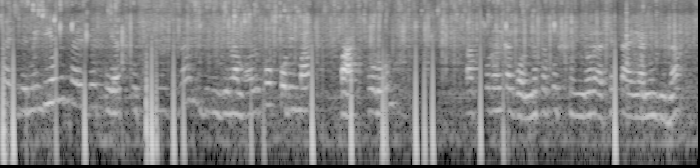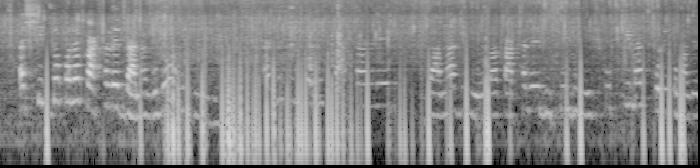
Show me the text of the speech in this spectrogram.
সাইজের মিডিয়াম সাইজের পেঁয়াজ কুচি দিয়েছিলাম দিয়ে দিলাম অল্প পরিমাণ পাঁচফোড়ন পাঁচফোড়নটা গন্ধটা খুব সুন্দর আছে তাই আমি দিলাম আর সিদ্ধ করা কাঁঠালের দানাগুলো আমি দিয়ে দিই আজকে কিন্তু আমি কাঁঠালের দানা দিয়ে বা কাঁঠালের বিচি দিয়ে শুটকি মাছ করে তোমাদের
